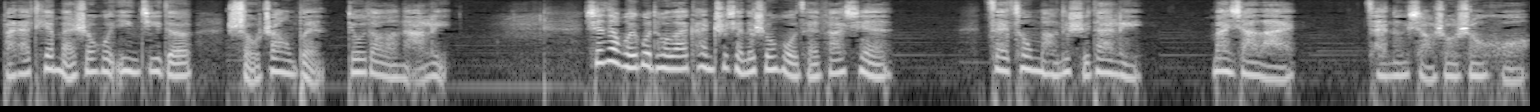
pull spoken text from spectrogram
把它贴满生活印记的手账本丢到了哪里。现在回过头来看之前的生活，我才发现，在匆忙的时代里，慢下来，才能享受生活；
